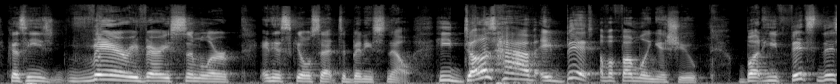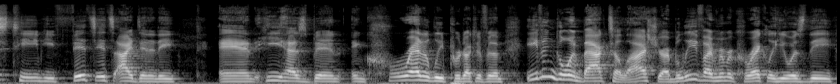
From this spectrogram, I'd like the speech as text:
because he's very, very similar in his skill set to Benny Snell. He does have a bit of a fumbling issue, but he fits this team. He fits its identity and he has been incredibly productive for them. Even going back to last year, I believe I remember correctly, he was the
